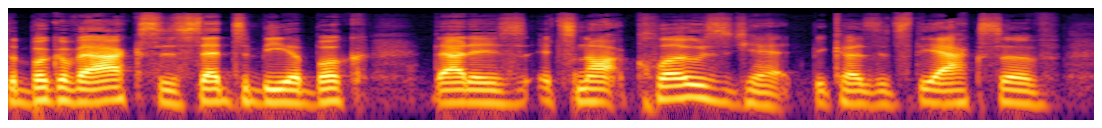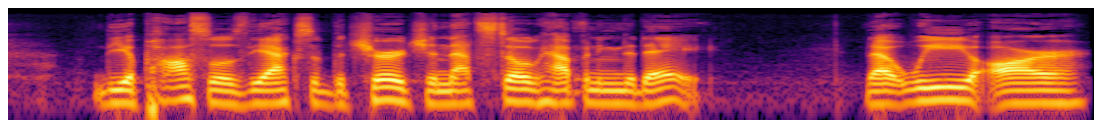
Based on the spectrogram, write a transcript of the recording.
The book of Acts is said to be a book that is it's not closed yet because it's the acts of the apostles, the acts of the church and that's still happening today that we are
